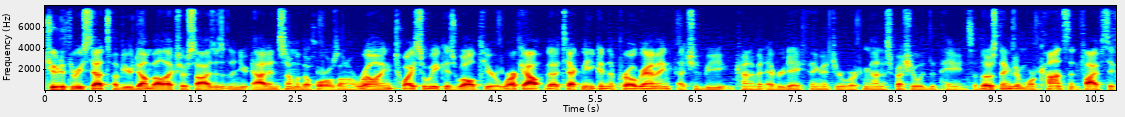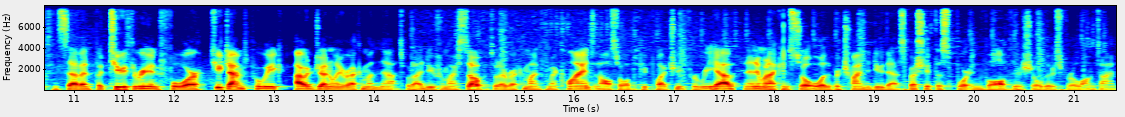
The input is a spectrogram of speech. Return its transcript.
two to three sets of your dumbbell exercises, and then you add in some of the horizontal rowing twice a week as well to your workout. The technique and the programming, that should be kind of an everyday thing that you're working on, especially with the pain. So those things are more constant, five, six, and seven, but two, three, and four, two times per week, I would generally recommend that. It's what I do for myself. It's what I recommend for my clients and also all the people I treat for rehab and anyone I consult with. We're trying to do that, especially if the sport involves their shoulders for a long time.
